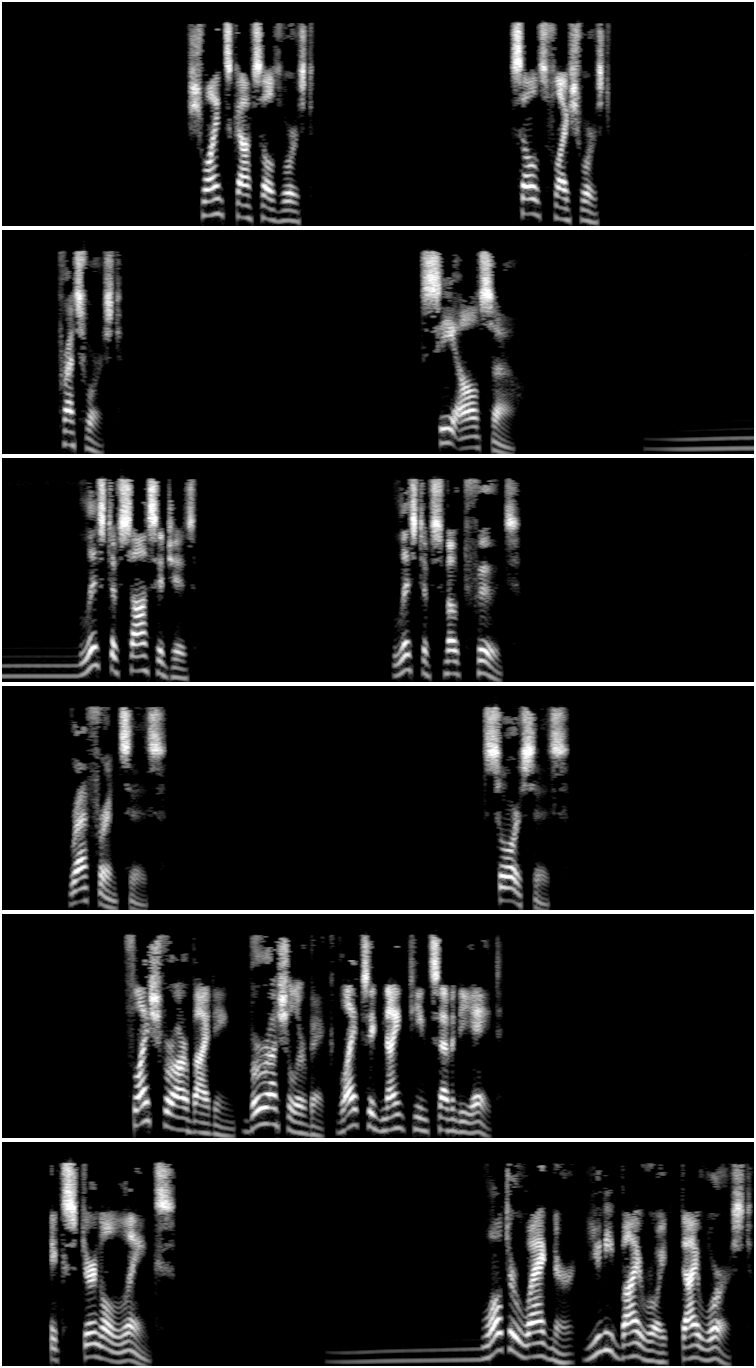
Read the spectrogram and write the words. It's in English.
Schweinskopfsulzwurst Sulzfleischwurst Presswurst. See also List of sausages. List of smoked foods. References. Sources. Fleischverarbeitung, Berufsschularbeit, Leipzig 1978 External links. Walter Wagner, Uni Bayreuth, Die Wurst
